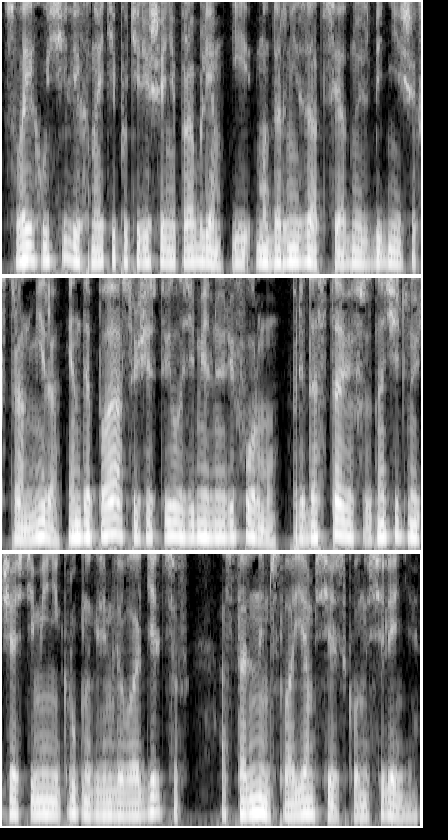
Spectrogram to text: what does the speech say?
В своих усилиях найти пути решения проблем и модернизации одной из беднейших стран мира, НДПА осуществила земельную реформу, предоставив значительную часть имений крупных землевладельцев остальным слоям сельского населения.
